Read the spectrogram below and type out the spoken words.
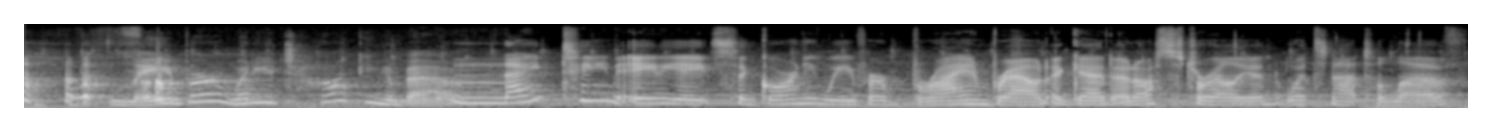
Labor? What are you talking about? 1988, Sigourney Weaver, Bryan Brown, again an Australian, What's Not to Love.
